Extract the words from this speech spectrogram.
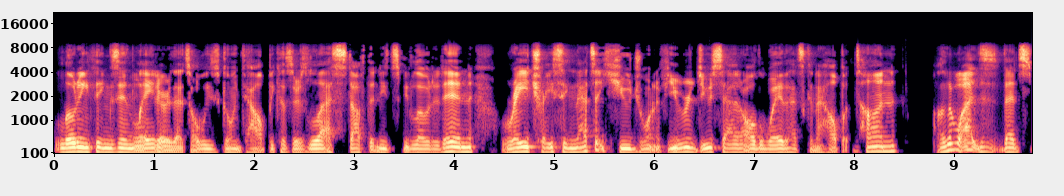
loading things in later, that's always going to help because there's less stuff that needs to be loaded in. Ray tracing, that's a huge one. If you reduce that all the way, that's going to help a ton. Otherwise, that's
